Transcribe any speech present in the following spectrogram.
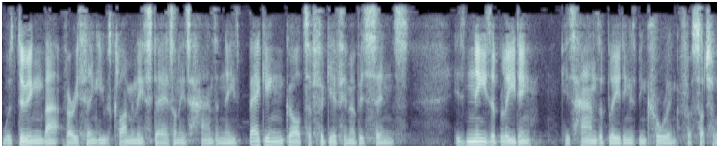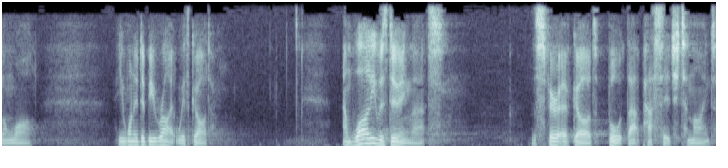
was doing that very thing. He was climbing these stairs on his hands and knees, begging God to forgive him of his sins. His knees are bleeding, his hands are bleeding, he's been crawling for such a long while. He wanted to be right with God. And while he was doing that, the Spirit of God brought that passage to mind.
